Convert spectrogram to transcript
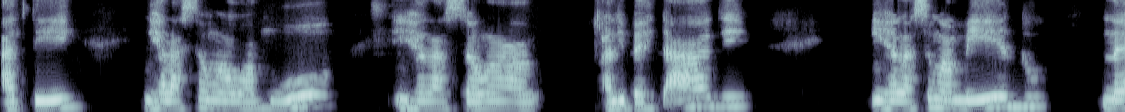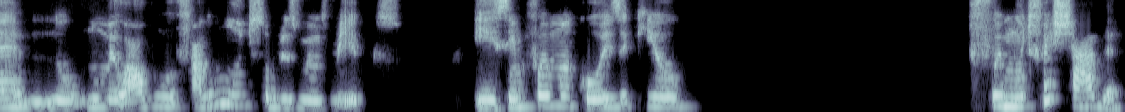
a ter em relação ao amor, em relação à, à liberdade, em relação a medo, né? No, no meu álbum eu falo muito sobre os meus medos. E sempre foi uma coisa que eu fui muito fechada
